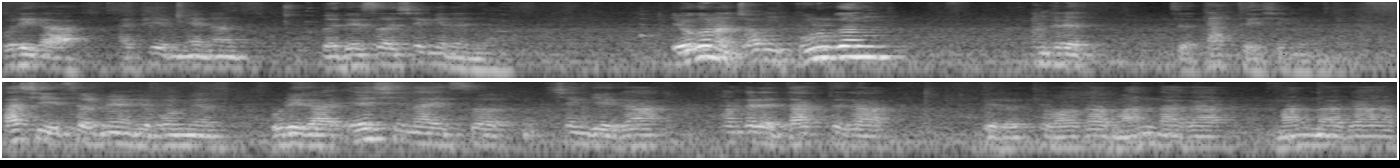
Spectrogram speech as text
우리가 IPMN은 어디서 생기느냐? 요거는 좀 굵은 판크레 저 닥터에 생깁니다. 다시 설명해 보면 우리가 에시나에서 생겨가 판크레 닥터가 이렇게 와가 만나가 만나가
